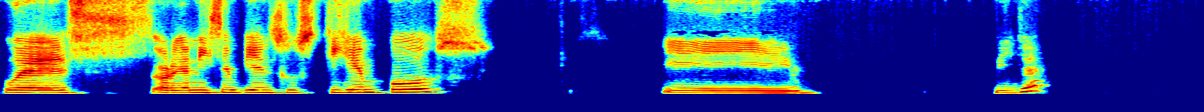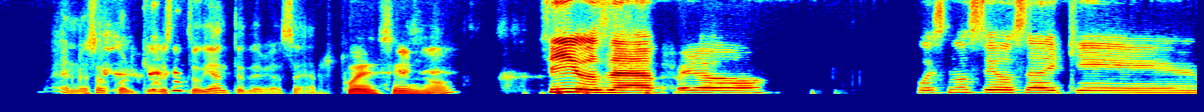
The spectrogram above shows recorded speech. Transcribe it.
Pues organicen bien sus tiempos y, y ya. Bueno, eso cualquier estudiante debe hacer. Pues sí, ¿no? Sí, o sea, pero pues no sé, o sea, de que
